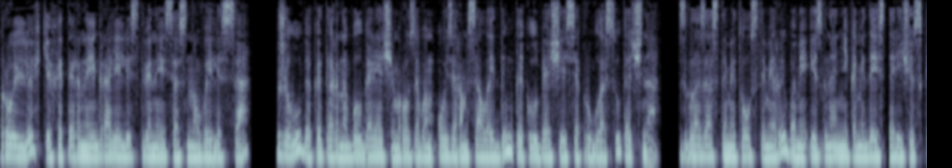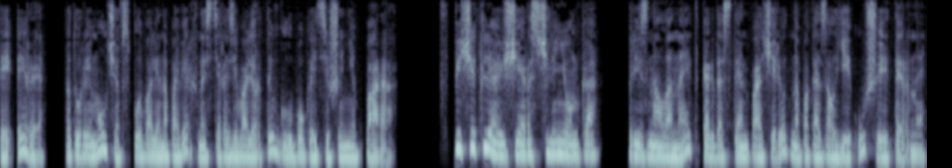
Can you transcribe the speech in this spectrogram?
Роль легких Этерны играли лиственные сосновые леса, желудок Этерна был горячим розовым озером с алой дымкой, клубящейся круглосуточно, с глазастыми толстыми рыбами, изгнанниками доисторической эры, которые молча всплывали на поверхность и разевали рты в глубокой тишине пара. «Впечатляющая расчленёнка!» — признала Найт, когда Стэн поочередно показал ей уши Этерны,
